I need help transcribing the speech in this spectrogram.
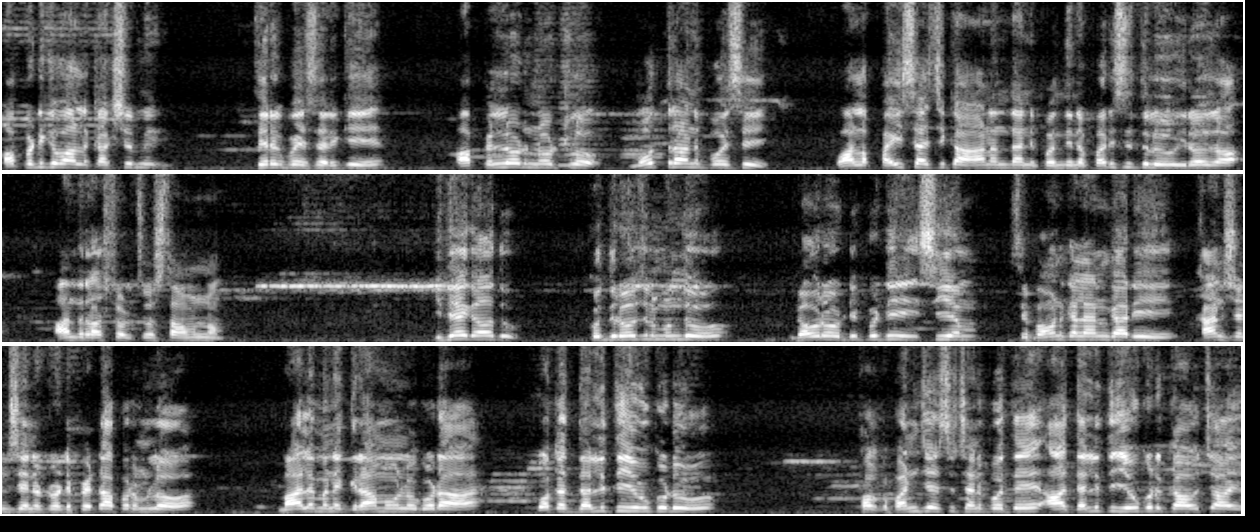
అప్పటికి వాళ్ళ కక్ష తీరకపోయేసరికి ఆ పిల్లోడి నోట్లో మూత్రాన్ని పోసి వాళ్ళ పైశాచిక ఆనందాన్ని పొందిన పరిస్థితులు ఈరోజు ఆంధ్ర రాష్ట్రాలు చూస్తూ ఉన్నాం. ఇదే కాదు కొద్ది రోజుల ముందు గౌరవ్ డిప్యూటీ సీఎం శ్రీ పవన్ కళ్యాణ్ గారి కాన్స్టిట్యున్సీ అయినటువంటి పిఠాపురంలో మాలెమనే గ్రామంలో కూడా ఒక దళిత యువకుడు ఒక పని చేస్తూ చనిపోతే ఆ దళిత యువకుడు కావచ్చు ఆ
